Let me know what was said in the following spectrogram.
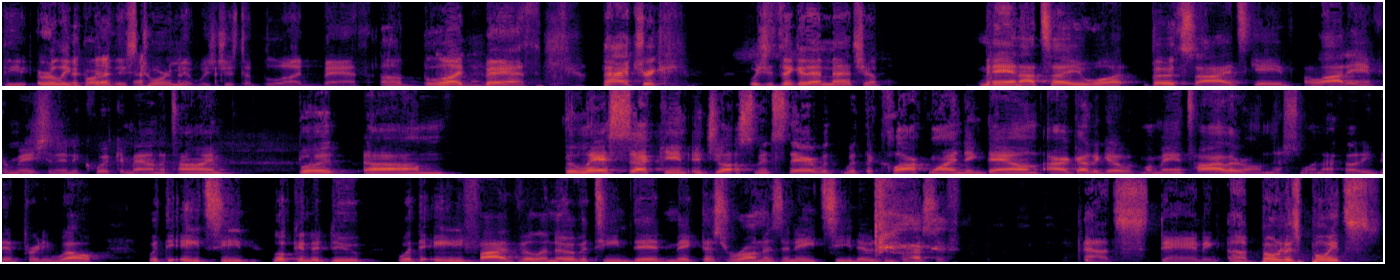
the early part of this tournament was just a bloodbath. A bloodbath. Patrick, what'd you think of that matchup? Man, I tell you what, both sides gave a lot of information in a quick amount of time, but um, the last second adjustments there with, with the clock winding down, I got to go with my man Tyler on this one. I thought he did pretty well with the eight seed, looking to do what the 85 Villanova team did, make this run as an eight seed. It was impressive. Outstanding. Uh, bonus points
